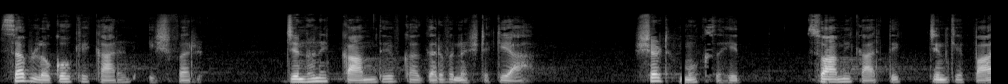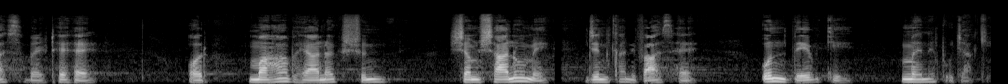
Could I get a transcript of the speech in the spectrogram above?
सब लोगों के कारण ईश्वर, जिन्होंने कामदेव का गर्व नष्ट किया, षठ मुख सहित स्वामी कार्तिक जिनके पास बैठे हैं और महाभयानक शून्य शमशानों में जिनका निवास है, उन देव की मैंने पूजा की।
